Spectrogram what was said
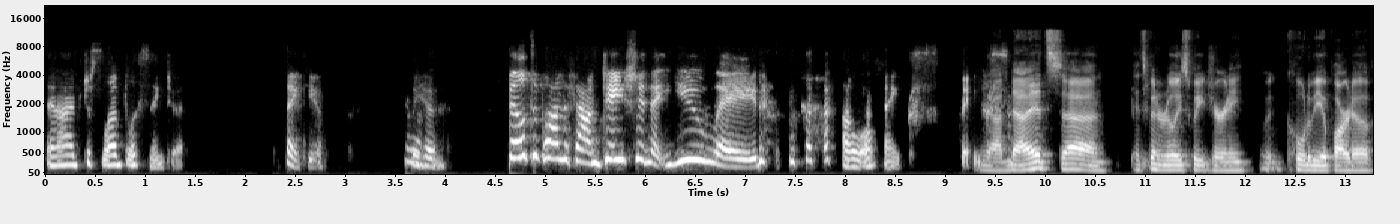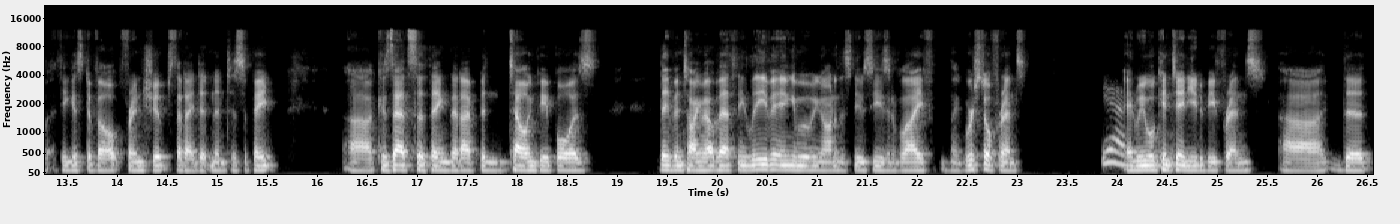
And I've just loved listening to it. Thank you. You're we welcome. have built upon the foundation that you laid. oh well, thanks. Thanks. Yeah, no, it's uh it's been a really sweet journey. Cool to be a part of. I think it's developed friendships that I didn't anticipate. Uh, because that's the thing that I've been telling people is they've been talking about Bethany leaving and moving on to this new season of life. Like we're still friends. Yeah. And we will continue to be friends. Uh the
